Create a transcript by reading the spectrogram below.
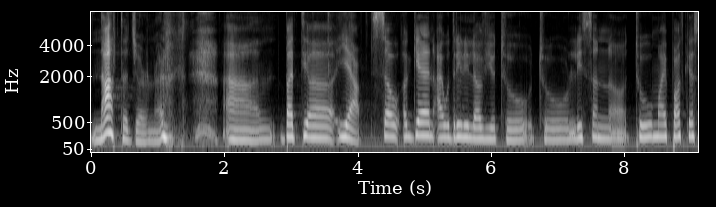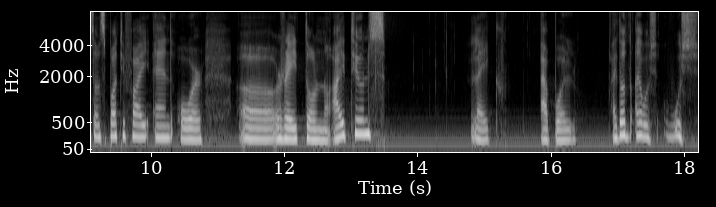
not a journal. um, but uh, yeah, so again, I would really love you to to listen uh, to my podcast on Spotify and or uh, rate on iTunes. Like Apple. I don't. I wish. Wish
